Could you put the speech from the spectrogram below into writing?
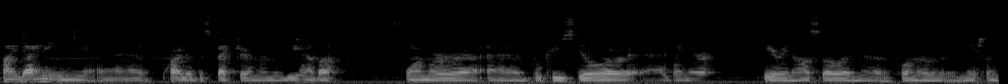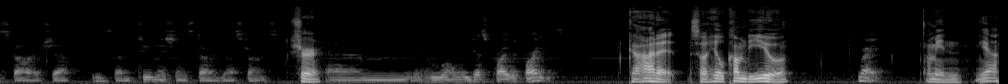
fine dining uh, part of the spectrum. I mean, we have a former uh, Bocuse d'Or uh, winner here in Oslo and a former Michelin starred chef. He's had two Michelin starred restaurants sure. um, who only does private parties. Got it. So he'll come to you. Right. I mean, yeah.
